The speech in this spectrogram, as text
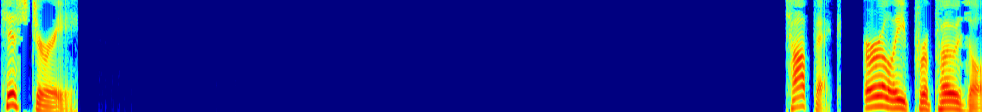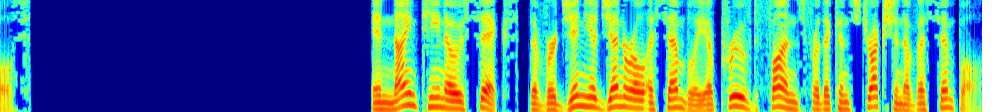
History Topic: Early proposals. In 1906, the Virginia General Assembly approved funds for the construction of a simple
